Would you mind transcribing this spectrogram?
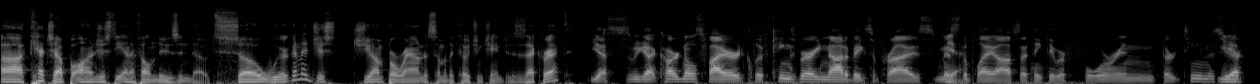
uh, catch up on just the NFL news and notes. So we're gonna just jump around to some of the coaching changes. Is that correct? Yes, we got Cardinals fired. Cliff Kingsbury, not a big surprise. Missed Yeah. the playoffs. I think they were four and thirteen this year.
